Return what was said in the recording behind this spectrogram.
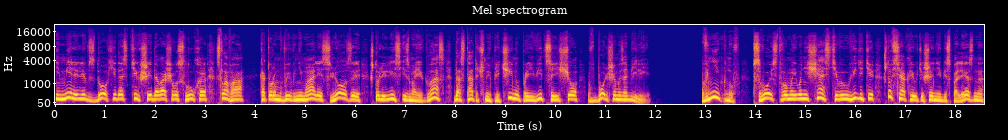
имели ли вздохи, достигшие до вашего слуха, слова — которым вы внимали, слезы, что лились из моих глаз, достаточную причину проявиться еще в большем изобилии. Вникнув в свойства моего несчастья, вы увидите, что всякое утешение бесполезно,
